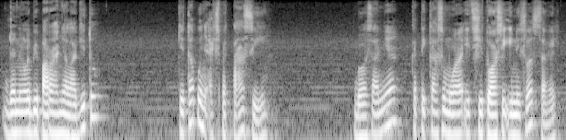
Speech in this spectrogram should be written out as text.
Dan yang lebih parahnya lagi tuh kita punya ekspektasi bahwasannya ketika semua situasi ini selesai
